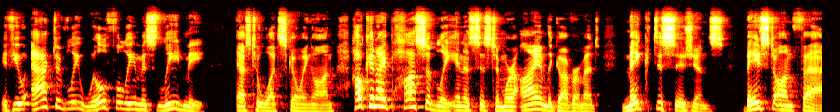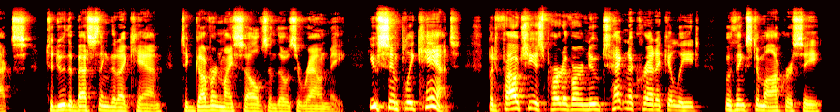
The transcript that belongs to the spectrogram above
if you actively, willfully mislead me as to what's going on, how can I possibly, in a system where I am the government, make decisions based on facts to do the best thing that I can to govern myself and those around me? You simply can't. But Fauci is part of our new technocratic elite who thinks democracy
